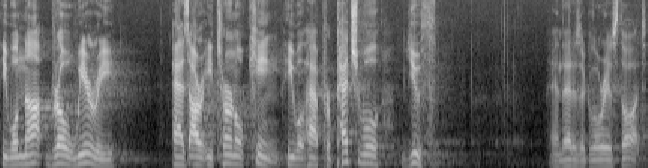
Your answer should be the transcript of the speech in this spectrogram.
He will not grow weary as our eternal king. He will have perpetual youth. And that is a glorious thought.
